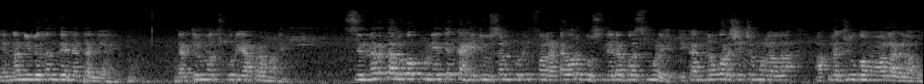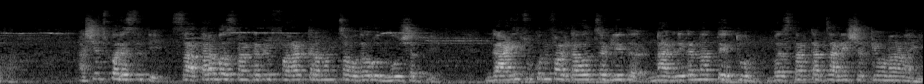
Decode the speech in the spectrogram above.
यांना निवेदन देण्यात आले आहे. त्यातील मजकूर याप्रमाणे. सिन्नर तालुका पुणे येथे काही दिवसांपूर्वी फलाटावर घुसलेल्या बसमुळे एका नऊ वर्षाच्या मुलाला आपला जीव गमवावा लागला होता. अशीच परिस्थिती सातारा बस स्थानकातील फलाट क्रमांक चौदावर उद्भवू शकते. गाडी चुकून फलाटावर चढली तर नागरिकांना तेथून बस स्थानकात जाणे शक्य होणार नाही.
